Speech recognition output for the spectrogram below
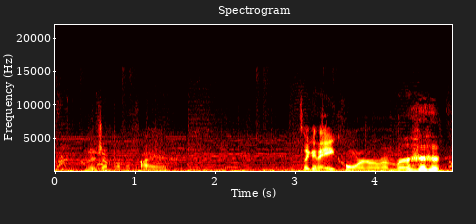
I'm gonna jump on the fire. It's like an acorn, remember?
